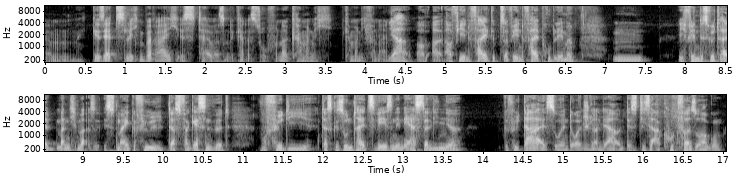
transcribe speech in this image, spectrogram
ähm, gesetzlichen Bereich, ist teilweise eine Katastrophe, ne? Kann man nicht, kann man nicht verneinen. Ja, auf, jeden Fall gibt es auf jeden Fall Probleme. Mm, ich finde, es wird halt manchmal, also ist mein Gefühl, dass vergessen wird, wofür die, das Gesundheitswesen in erster Linie gefühlt da ist so in Deutschland, mhm. ja. Und das, diese Akutversorgung,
